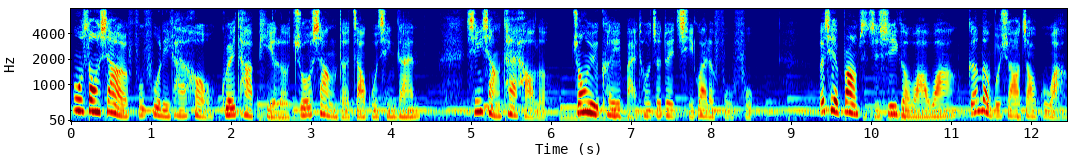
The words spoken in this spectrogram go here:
目送夏尔夫妇离开后，Greta 瞥了桌上的照顾清单，心想：太好了，终于可以摆脱这对奇怪的夫妇。而且 Brahms 只是一个娃娃，根本不需要照顾啊。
